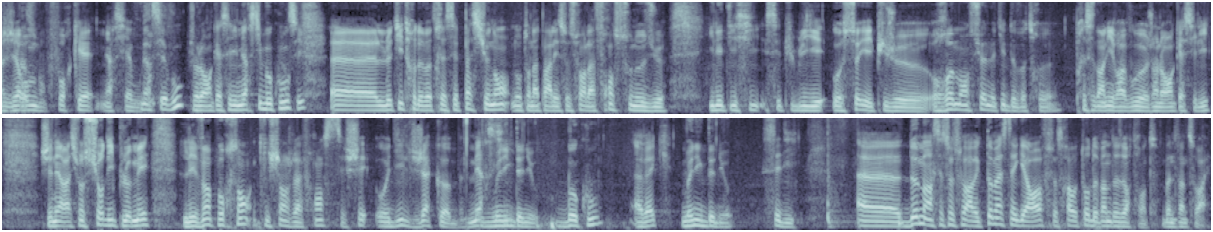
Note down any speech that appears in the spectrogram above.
Jérôme Fourquet, merci à vous. Merci à vous. Jean-Laurent Casselli, merci beaucoup. Euh, le titre de votre essai passionnant dont on a parlé ce soir, La France sous nos yeux. Il est ici, c'est publié au Seuil. Et puis je rementionne le titre de votre précédent livre à vous, Jean-Laurent Casselli. Génération surdiplômée, les 20% qui changent la France, c'est chez Odile Jacob. Merci Monique Degnaud. beaucoup avec Monique Degnaud. C'est dit. Euh, demain, c'est ce soir avec Thomas Negaroff. Ce sera autour de 22h30. Bonne fin de soirée.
